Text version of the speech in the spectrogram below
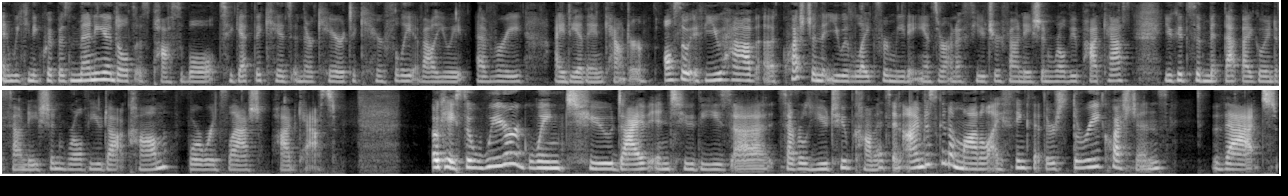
and we can equip as many adults as possible to get the kids in their care to carefully evaluate every idea they encounter. Also, if you have a question that you would like for me to answer on a future Foundation Worldview podcast, you could submit that by going to foundationworldview.com forward slash podcast. Okay, so we're going to dive into these uh, several YouTube comments, and I'm just going to model. I think that there's three questions that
